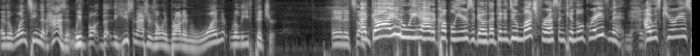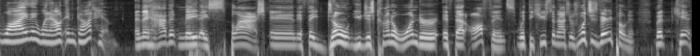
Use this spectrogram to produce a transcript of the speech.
and the one team that hasn't, we've brought, the, the Houston Astros only brought in one relief pitcher, and it's like a guy who we had a couple years ago that didn't do much for us in Kendall Graveman. I was curious why they went out and got him. and they haven't made a splash. And if they don't, you just kind of wonder if that offense with the Houston Astros, which is very potent, but can't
